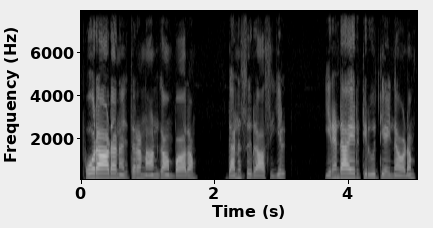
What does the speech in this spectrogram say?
போராட நட்சத்திர நான்காம் பாதம் தனுசு ராசியில் இரண்டாயிரத்தி இருபத்தி ஐந்தாம் வருடம்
